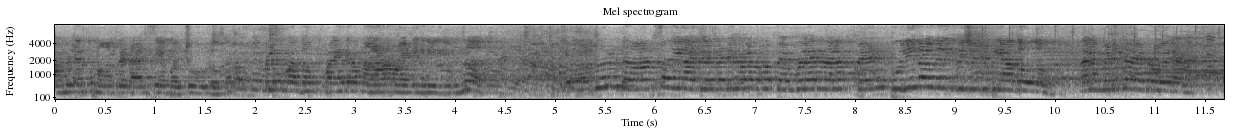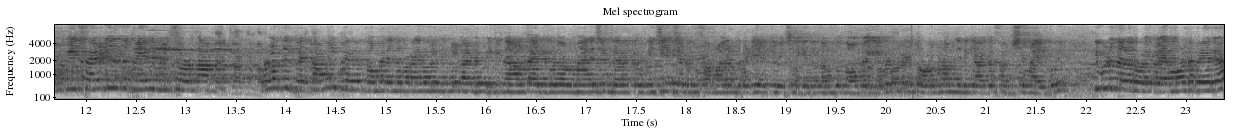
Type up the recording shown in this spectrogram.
ആമ്പിള്ളേർക്ക് മാത്രമേ ഡാൻസ് ചെയ്യാൻ പറ്റുള്ളൂ. കാരണം പെമ്പിള്ളേർക്ക് അത് ഭയങ്കര നാണമായിട്ട് ഇങ്ങനെ ഇരിക്കും. ഏതൊരു എന്തൊരു ഡാൻസ് ആയി അജയകടികളൊക്കെ പെമ്പിളേരെ നല്ല പെൺ പുലികൾ എനിക്ക് വിശ്വസിപ്പിക്കാൻ തോന്നും. നല്ല മിടുക്കരായിട്ടുള്ളവരാണ്. നമുക്ക് ഈ സൈഡിൽ നിന്ന് പേര് വിളിച്ചു കൊടുക്കാം. ഉള്ളതിൽ തമിഴ് പേര് തൊമ്മൻ എന്ന് പറയുന്ന പോലെ നിങ്ങൾ കണ്ടുപിടിക്കുന്ന ആൾക്കാർ ഇവിടെ മാനേജിംഗ് ഡയറക്ടർ വിജയ് ചേട്ടൻ സമ്മാനം റെഡിയാക്കി വെച്ചിരിക്കുന്നത് നമുക്ക് നോക്കാം. ഇവിടെ നിന്ന് തുടങ്ങണം എന്ന് എനിക്ക് ആകെ സംശയമായി പോയി. ഇവിടെ നിന്ന് തുടങ്ങാം. മോളുടെ പേര്?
